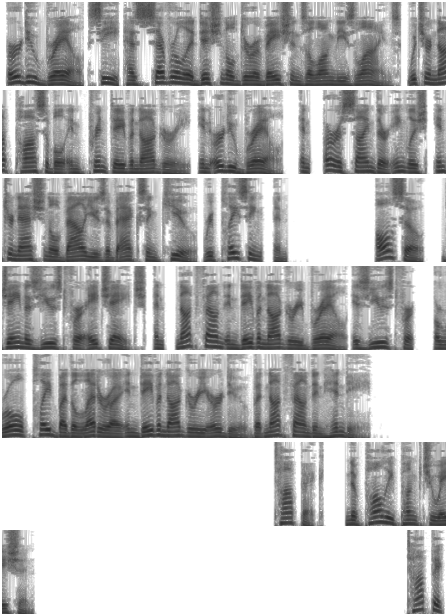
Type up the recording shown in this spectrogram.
Urdu Braille has several additional derivations along these lines, which are not possible in print Devanagari, in Urdu Braille, and, are assigned their English, international values of x and q, replacing, and. Also, Jain is used for hh, and, not found in Devanagari Braille is used for, a role played by the letter a in Devanagari Urdu but not found in Hindi. Nepali punctuation Topic.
